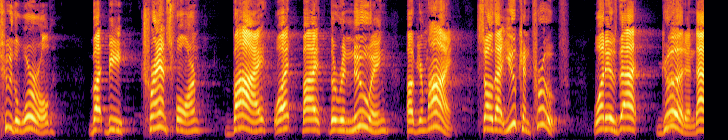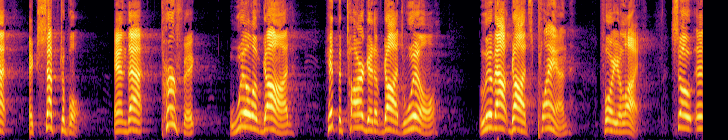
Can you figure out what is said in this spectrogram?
to the world, but be transformed by what? By the renewing of your mind, so that you can prove what is that good and that acceptable and that perfect will of God, hit the target of God's will, live out God's plan for your life. So uh,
